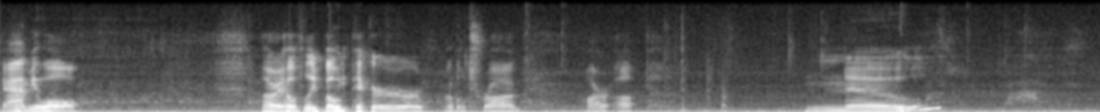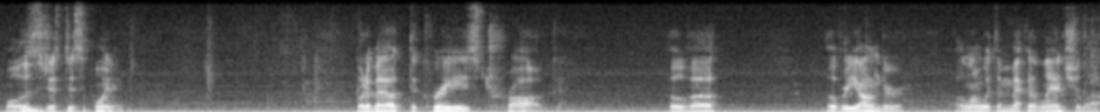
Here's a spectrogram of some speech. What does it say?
Damn you all. Alright, hopefully Bone Picker or Uncle Trog are up. No. Well, this is just disappointing. What about the crazed Trog? Over over yonder, along with the Mechalantula,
